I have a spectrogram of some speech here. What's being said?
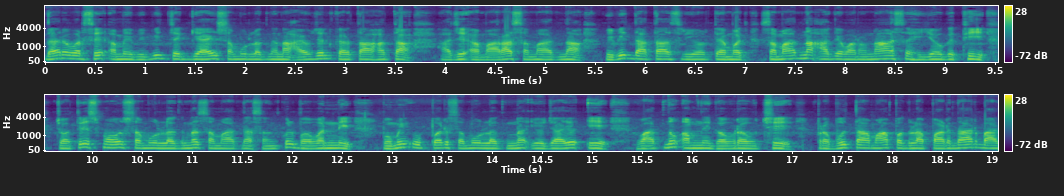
દર વર્ષે અમે વિવિધ જગ્યાએ સમૂહ લગ્નના આયોજન કરતા હતા. આજે અમારા સમાજના વિવિધ દાતાશ્રીઓ તેમજ સમાજના આગેવાનોના સહયોગથી ચોત્રીસમો સમૂહ લગ્ન સમાજના સંકુલ ભવનની ભૂમિ ઉપર સમૂહ લગ્ન યોજાયો. એ વાતનું અમને ગૌરવ છે. પ્રભુતામાં પગલાં પાડનાર બાર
